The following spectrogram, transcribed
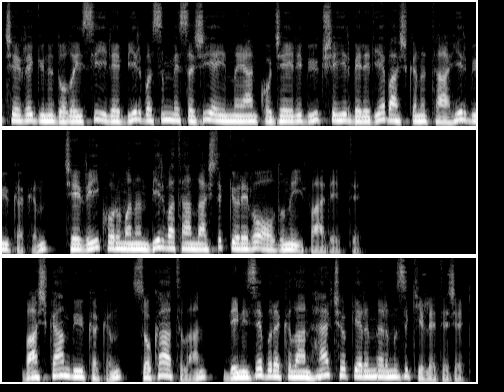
Çevre Günü dolayısıyla bir basın mesajı yayınlayan Kocaeli Büyükşehir Belediye Başkanı Tahir Büyükakın, çevreyi korumanın bir vatandaşlık görevi olduğunu ifade etti. Başkan Büyükakın, sokağa atılan, denize bırakılan her çöp yarınlarımızı kirletecek.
